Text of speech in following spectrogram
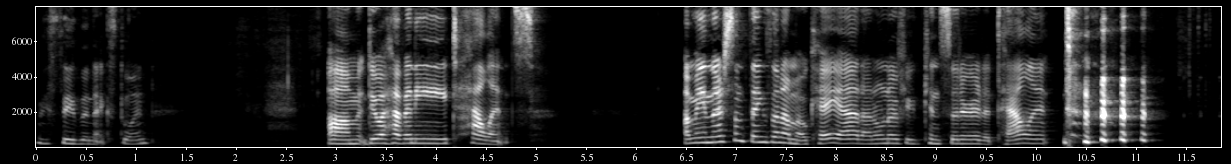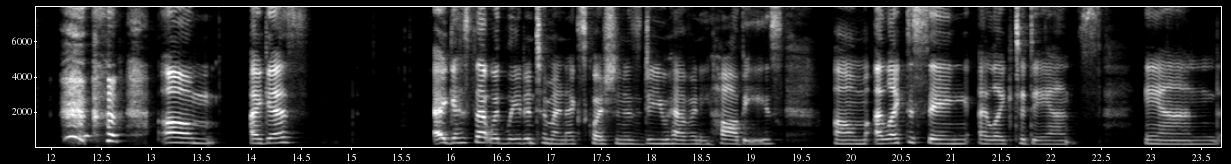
let me see the next one. Um, do I have any talents? I mean, there's some things that I'm okay at. I don't know if you'd consider it a talent. um, I guess I guess that would lead into my next question is do you have any hobbies? Um, I like to sing, I like to dance, and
